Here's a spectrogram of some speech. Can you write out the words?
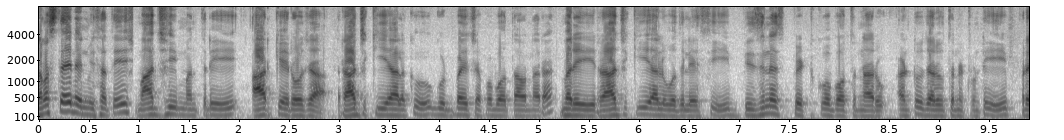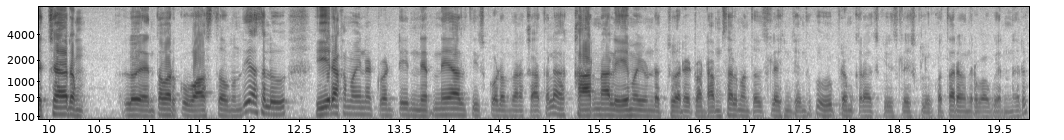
నమస్తే నేను మీ సతీష్. మాజీ మంత్రి ఆర్కే రోజా రాజకీయాలకు గుడ్ బై చెప్పబోతా ఉన్నారా? మరి రాజకీయాలు వదిలేసి బిజినెస్ పెట్టుకోబోతున్నారు అంటూ జరుగుతున్నటువంటి ప్రచారం లో ఎంతవరకు వాస్తవం ఉంది? అసలు ఈ రకమైనటువంటి నిర్ణయాలు తీసుకోవడం వెనకాతల కారణాలు ఏమై ఉండొచ్చు అనేటువంటి అంశాలు మనతో విశ్లేషించేందుకు ప్రముఖ రాజకీయ విశ్లేషకులు కొత్త రవీంద్రబాబు గారు ఉన్నారు.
